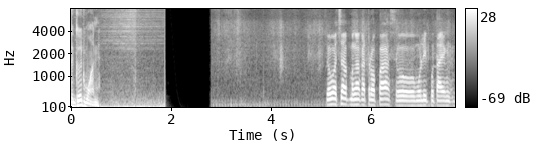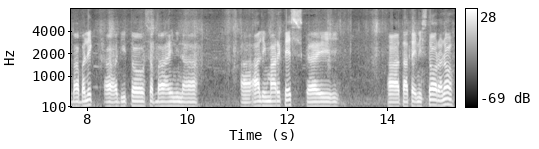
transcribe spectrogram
The good one. So what's up mga katropa? So muli po tayong nagbabalik ah, dito sa bahay ni na ah, Aling Marites kay ah, Tatay Nestor ano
